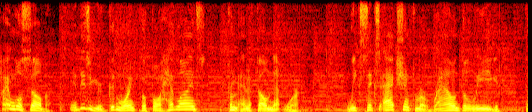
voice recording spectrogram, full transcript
Hi, I'm Will Selva, and these are your Good Morning Football headlines from NFL Network. Week 6 action from around the league. The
